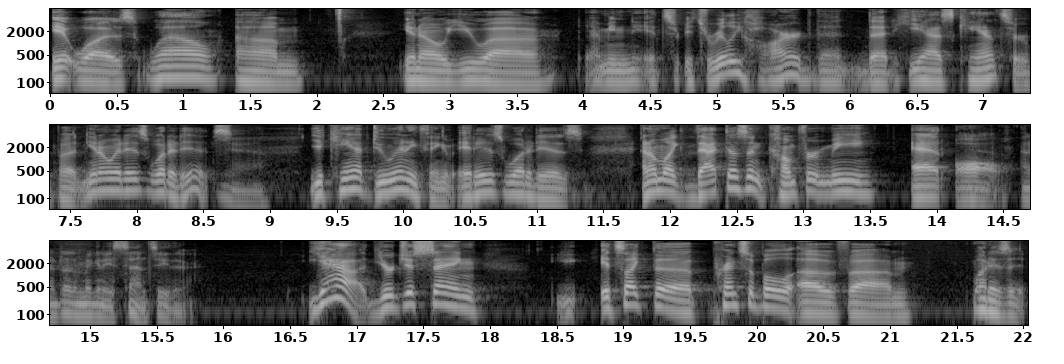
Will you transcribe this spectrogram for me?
It was well, um, you know, you. Uh, I mean, it's it's really hard that that he has cancer, but you know, it is what it is. Yeah. You can't do anything. It is what it is. And I'm like, that doesn't comfort me at all And it doesn't make any sense either. yeah, you're just saying it's like the principle of um, what is it?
